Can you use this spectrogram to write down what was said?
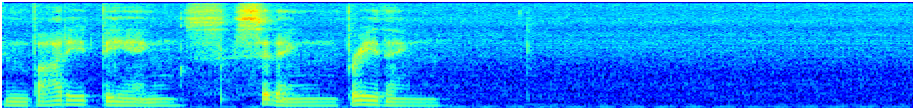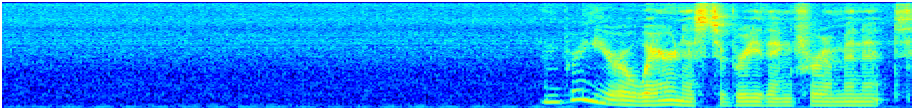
Embodied beings sitting, breathing. And bring your awareness to breathing for a minute.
